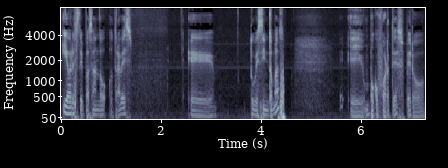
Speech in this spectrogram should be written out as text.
Y ahora estoy pasando otra vez. Eh, tuve síntomas eh, un poco fuertes, pero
